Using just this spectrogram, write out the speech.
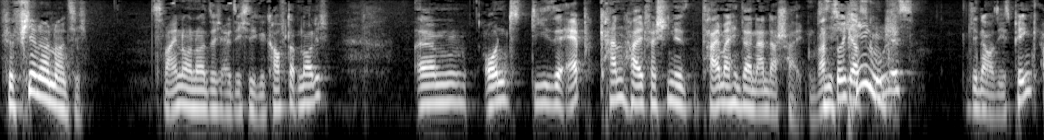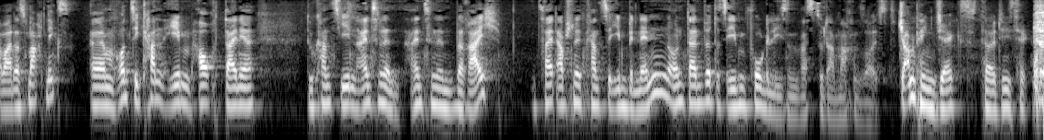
Für 4,99. 2,99, als ich sie gekauft habe neulich. Ähm, und diese App kann halt verschiedene Timer hintereinander schalten, was durchaus pink. cool ist. Genau, sie ist pink, aber das macht nichts. Ähm, und sie kann eben auch deine, du kannst jeden einzelnen einzelnen Bereich, Zeitabschnitt kannst du eben benennen und dann wird es eben vorgelesen, was du da machen sollst. Jumping Jacks, 30 Seconds.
